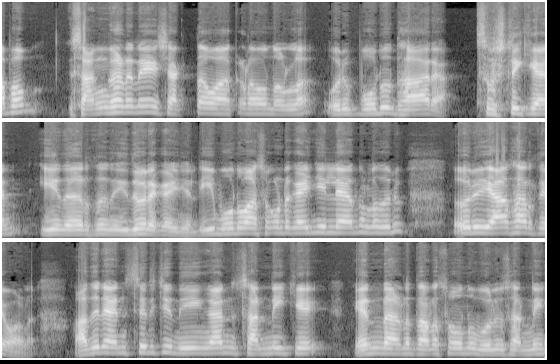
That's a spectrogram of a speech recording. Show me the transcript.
അപ്പം സംഘടനയെ ശക്തമാക്കണമെന്നുള്ള ഒരു പൊതുധാര സൃഷ്ടിക്കാൻ ഈ നേതൃത്വം ഇതുവരെ കഴിഞ്ഞില്ല. ഈ മൂന്ന് മാസം കൊണ്ട് കഴിഞ്ഞില്ല എന്നുള്ളതൊരു ഒരു യാഥാർത്ഥ്യമാണ്. അതിനനുസരിച്ച് നീങ്ങാൻ സണ്ണിക്ക് എന്താണ് തടസ്സമെന്ന് പോലും സണ്ണി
